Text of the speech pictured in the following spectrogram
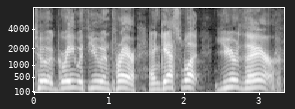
to agree with you in prayer. And guess what? You're there.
